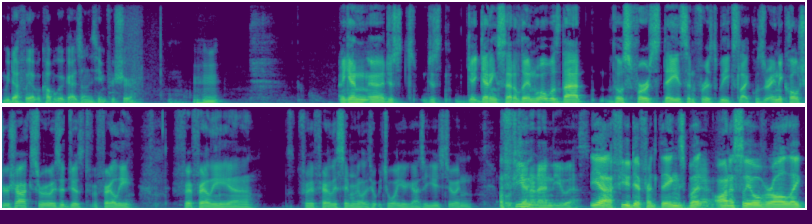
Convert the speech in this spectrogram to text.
we definitely have a couple good guys on the team for sure. Again, uh, just just get, getting settled in. What was that? Those first days and first weeks like? Was there any culture shocks, or was it just fairly, fairly, uh, fairly similar to what you guys are used to in few- Canada and the U.S.? Yeah, a few different things, but Yeah. honestly, overall, like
